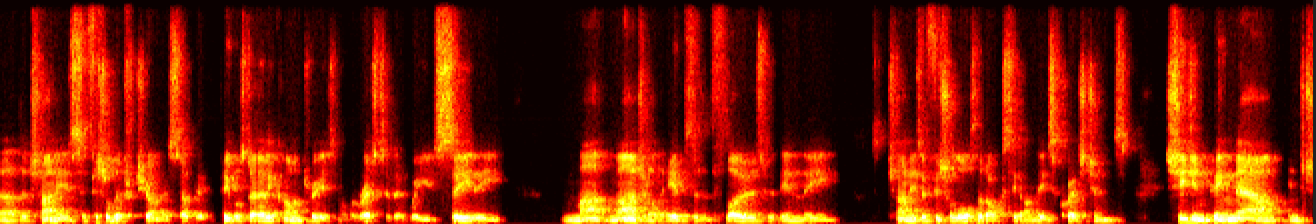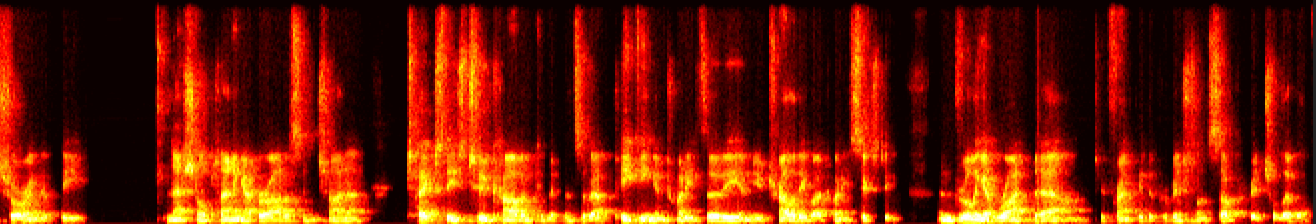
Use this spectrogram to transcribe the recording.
uh, the Chinese official literature on this subject, People's Daily Commentaries and all the rest of it, where you see the mar marginal ebbs and flows within the Chinese official orthodoxy on these questions, Xi Jinping now ensuring that the national planning apparatus in China takes these two carbon commitments about peaking in 2030 and neutrality by 2060 and drilling it right down to, frankly, the provincial and sub provincial level.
